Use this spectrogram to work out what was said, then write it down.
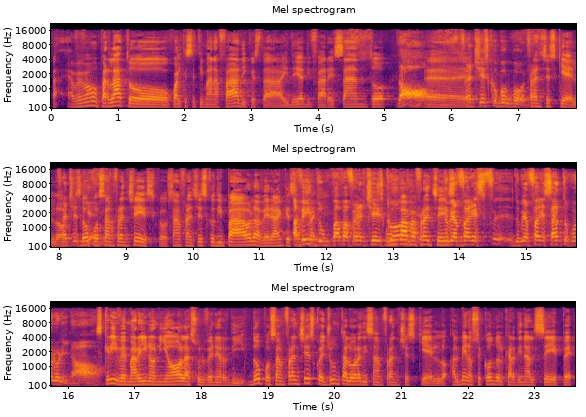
Ma Avevamo parlato qualche settimana fa di questa idea di fare santo No! eh, Francesco Borbone. Franceschiello. Franceschiello. Dopo San Francesco, San Francesco di Paola, avere anche San Avendo Fra- un Papa Francesco, Un Papa Francesco. Dobbiamo, fare, dobbiamo fare santo quello lì, no? Scrive Marino Niola sul venerdì, dopo San Francesco è giunta l'ora di San Franceschiello, almeno secondo il cardinal Sepe,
